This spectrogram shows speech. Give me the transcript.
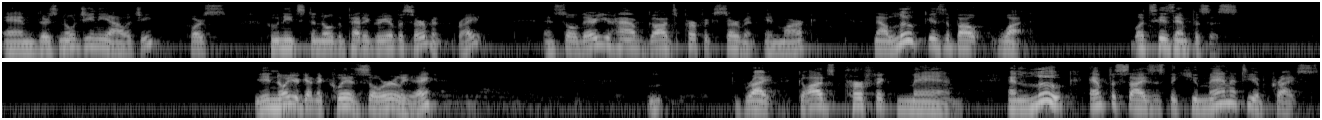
And there's no genealogy. Of course, who needs to know the pedigree of a servant, right? And so there you have God's perfect servant in Mark. Now Luke is about what? What's his emphasis? You didn't know you're getting a quiz so early, eh? Right. God's perfect man. And Luke emphasizes the humanity of Christ.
